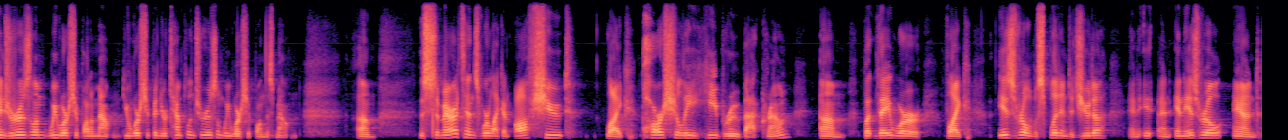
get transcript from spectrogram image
in Jerusalem, we worship on a mountain. You worship in your temple in Jerusalem, we worship on this mountain. Um, the Samaritans were like an offshoot, like partially Hebrew background, um, but they were like Israel was split into Judah and, and, Israel, and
